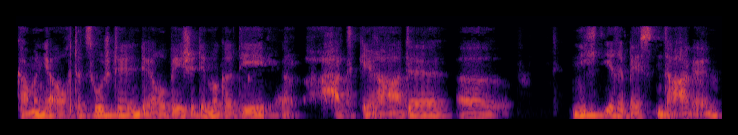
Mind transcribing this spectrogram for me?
kann man ja auch dazustellen, die europäische Demokratie äh, hat gerade äh, nicht ihre besten Tage.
